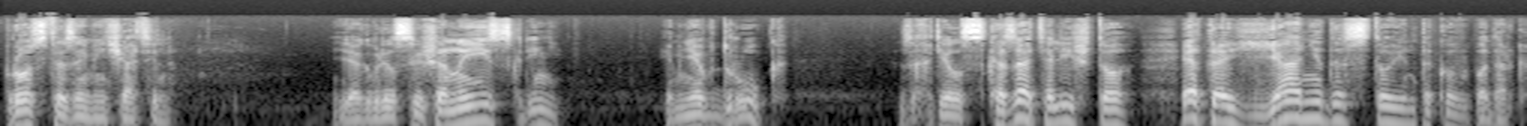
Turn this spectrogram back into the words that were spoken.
Просто замечательно. Я говорил совершенно искренне, и мне вдруг захотелось сказать Али, что это я недостоин такого подарка.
